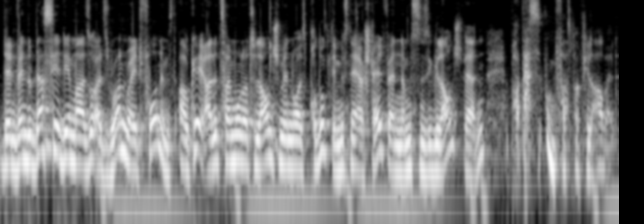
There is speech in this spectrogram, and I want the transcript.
Denn wenn du das hier dir mal so als Runrate vornimmst, ah, okay, alle zwei Monate launchen wir ein neues Produkt, die müssen ja erstellt werden, dann müssen sie gelauncht werden, boah, das ist unfassbar viel Arbeit.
